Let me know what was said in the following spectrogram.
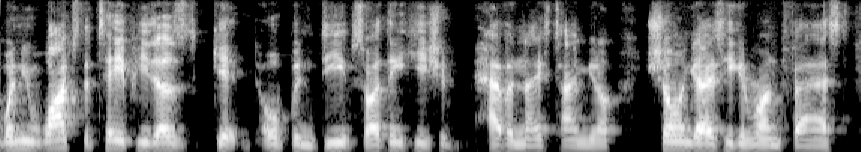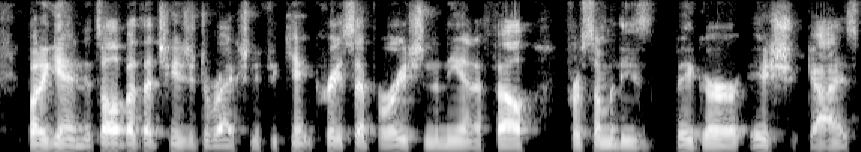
when you watch the tape, he does get open deep. So I think he should have a nice time, you know, showing guys he can run fast. But again, it's all about that change of direction. If you can't create separation in the NFL for some of these bigger ish guys,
